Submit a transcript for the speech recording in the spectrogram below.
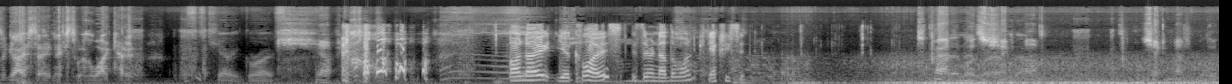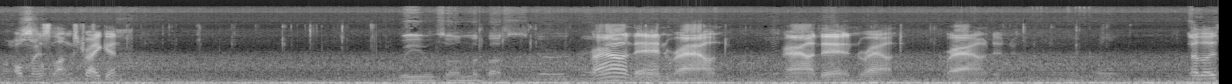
was a guy standing next to her, in the white coat. Cherry Grove. Yeah. oh no, you're close. Is there another one? Can you actually sit? Right, don't let's check I'm him up. Check him out for blue lights. Almost lungs. Try again. Wheels on the bus go Round and round, round and round, round and. Another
